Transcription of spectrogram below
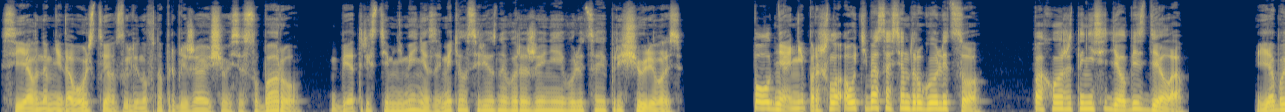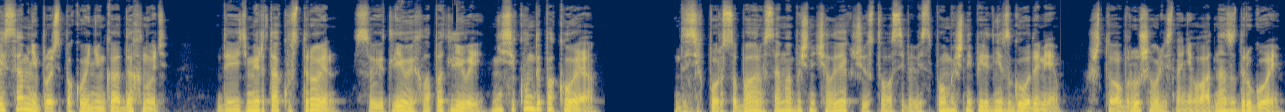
С явным недовольствием взглянув на приближающегося Субару, Беатрис тем не менее заметила серьезное выражение его лица и прищурилась. «Полдня не прошло, а у тебя совсем другое лицо. Похоже, ты не сидел без дела». «Я бы и сам не прочь спокойненько отдохнуть. Да ведь мир так устроен, суетливый, хлопотливый, ни секунды покоя». До сих пор Субару, самый обычный человек, чувствовал себя беспомощным перед невзгодами, что обрушивались на него одна за другой.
